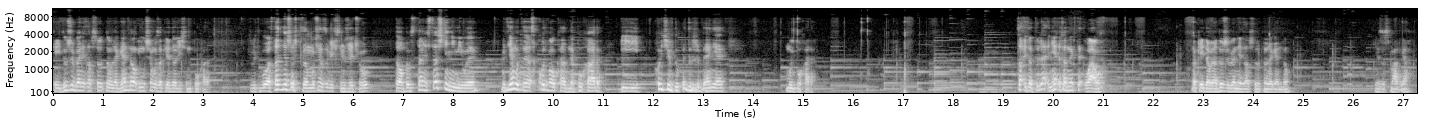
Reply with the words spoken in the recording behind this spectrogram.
Okej, duży Ben jest absolutną legendą i muszę mu zapierdolić ten puchar. Żeby to była ostatnia rzecz, którą muszę zrobić w tym życiu, to był dla strasznie niemiły, więc ja mu teraz kurwa ukradnę puchar i chuj ci w dupę duży Benie. Mój puchar. Co i to tyle? Nie? Żadnych te... Wow. Okej, dobra, duży Ben jest absolutną legendą. Jezus Maria.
